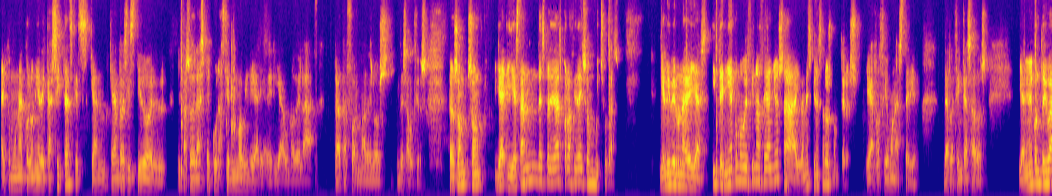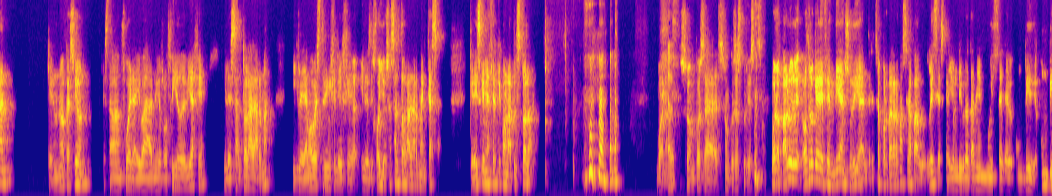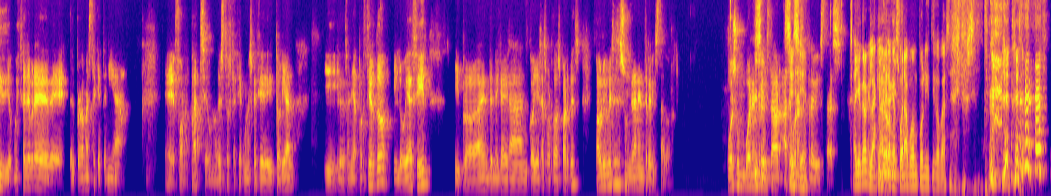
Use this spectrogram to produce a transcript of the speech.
hay como una colonia de casitas que, que, han, que han, resistido el, el, paso de la especulación inmobiliaria, diría uno de la plataforma de los desahucios. Pero son, son y están desperdigadas por la ciudad y son muy chulas y él vive en una de ellas. Y tenía como vecino hace años a Iván Espinosa Los Monteros y a Rocío Monasterio, de recién casados. Y a mí me contó Iván que en una ocasión estaban fuera Iván y Rocío de viaje y les saltó la alarma y le llamó Bestring y, le dije, y les dijo, oye, os ha saltado la alarma en casa. ¿Queréis que me acerque con la pistola? Bueno, son cosas, son cosas curiosas. Bueno, Pablo, otro que defendía en su día el derecho a portar armas era Pablo Iglesias, que hay un libro también muy célebre, un vídeo, un vídeo muy célebre del programa este que tenía eh, Fonapache, uno de estos, que hacía como una especie de editorial y, lo defendía. Por cierto, y lo voy a decir, y probablemente me caigan collejas por todas partes, Pablo Iglesias es un gran entrevistador. O es un buen entrevistador, hace buenas entrevistas. yo creo que la clave era que fuera buen político para ser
